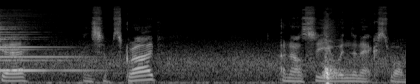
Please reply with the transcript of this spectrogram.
share and subscribe and I'll see you in the next one.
